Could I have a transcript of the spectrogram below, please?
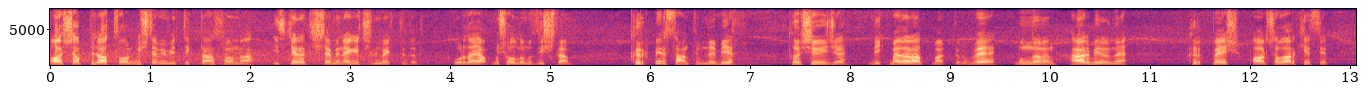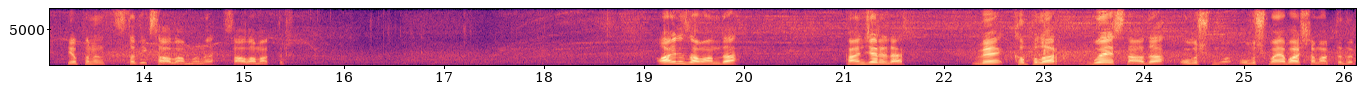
Ahşap platform işlemi bittikten sonra iskelet işlemine geçilmektedir. Burada yapmış olduğumuz işlem 41 santimde bir taşıyıcı dikmeler atmaktır ve bunların her birine 45 parçalar kesip yapının statik sağlamlığını sağlamaktır. Aynı zamanda pencereler ve kapılar bu esnada oluşma, oluşmaya başlamaktadır.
